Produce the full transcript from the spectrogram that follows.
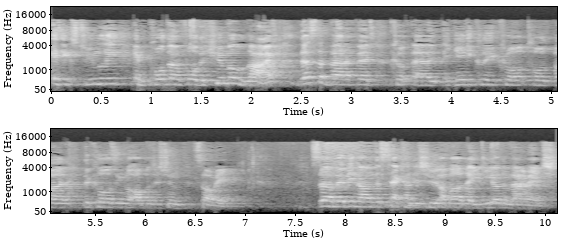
is extremely important for the human life. That's the benefit uh, uniquely told by the closing opposition. Sorry. So maybe now the second issue about the idea of the marriage.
